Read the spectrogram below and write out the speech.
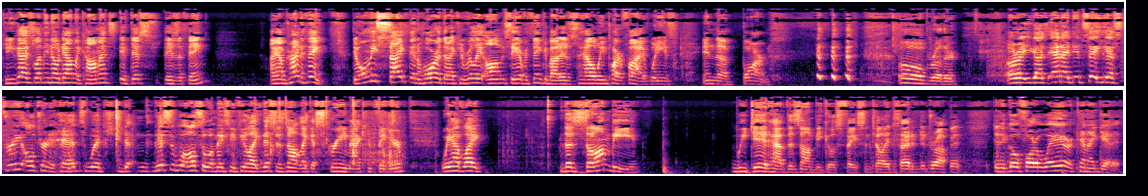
Can you guys let me know down in the comments if this is a thing? I'm trying to think. The only scythe in horror that I can really honestly ever think about is Halloween Part 5 when he's in the barn. oh, brother. All right, you guys, and I did say he has three alternate heads, which this is also what makes me feel like this is not like a Scream action figure. We have like the zombie. We did have the zombie ghost face until I decided to drop it. Did it go far away or can I get it?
